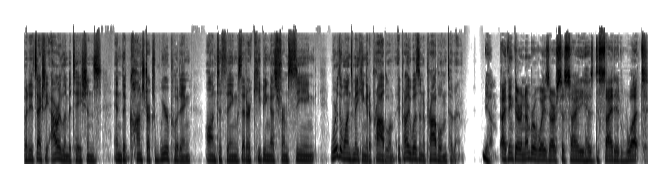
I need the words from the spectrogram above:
but it's actually our limitations and the constructs we're putting onto things that are keeping us from seeing we're the ones making it a problem. It probably wasn't a problem to them. Yeah. I think there are a number of ways our society has decided what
